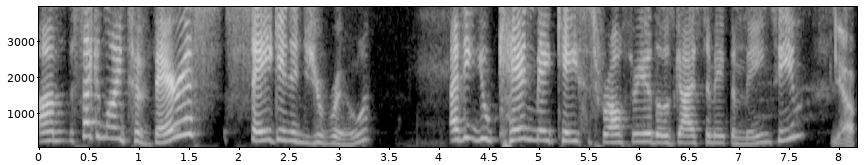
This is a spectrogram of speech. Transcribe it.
Um, the second line, Tavares, Seguin, and Giroux. I think you can make cases for all three of those guys to make the main team. Yep.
